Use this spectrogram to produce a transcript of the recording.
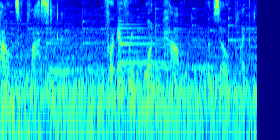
pounds of plastic for every one pound of zooplankton.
